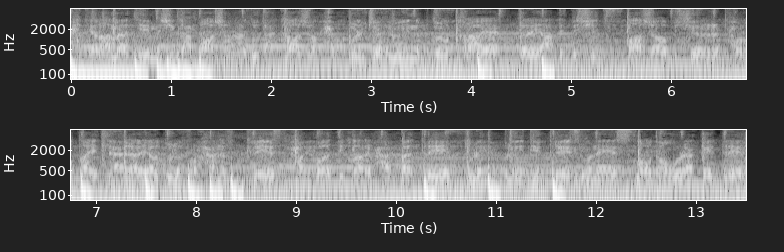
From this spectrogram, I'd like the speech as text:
احتراماتي ماشي كاع باشر هادو تاع كاجا. حبو الجهل وينبدو القرايه يقدر يعطي باش يلبس طاشا باش يربحو رضاية العرايه دولا فرحانة في كريس محبه ديكلاري محبه دريب دولا بنيتي تريس. وأنا سلو داون وراقي دريب.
